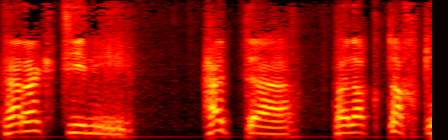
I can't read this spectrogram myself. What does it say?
تركتني حتى فلقتخت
